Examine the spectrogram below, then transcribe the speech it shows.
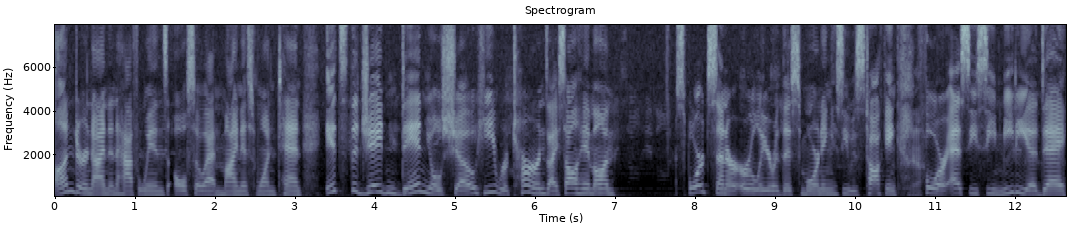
under nine and a half wins also at minus 110. It's the Jayden Daniels show. He returns. I saw him on. Sports Center earlier this morning as he was talking yeah. for SEC Media Day.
